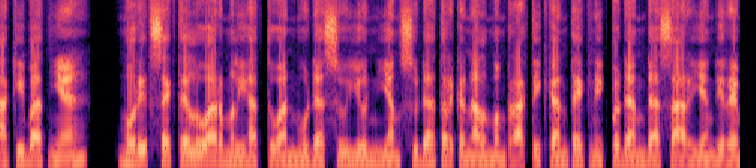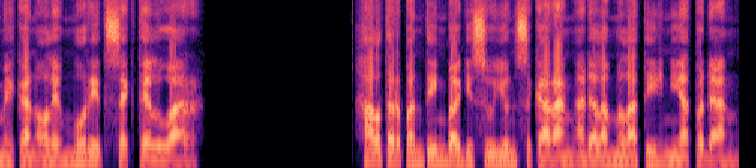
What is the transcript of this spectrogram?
Akibatnya, murid sekte luar melihat Tuan Muda Suyun yang sudah terkenal mempraktikkan teknik pedang dasar yang diremehkan oleh murid sekte luar. Hal terpenting bagi Suyun sekarang adalah melatih niat pedang.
